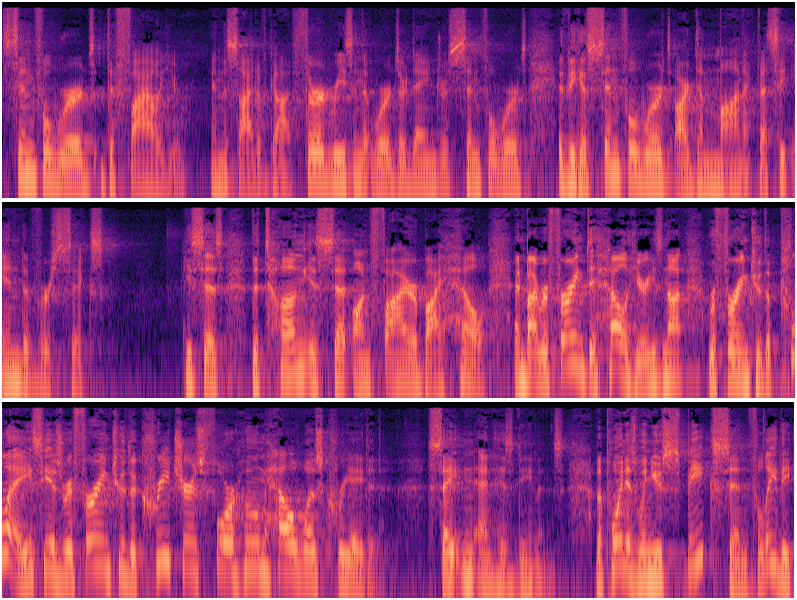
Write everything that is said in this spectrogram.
Sinful words defile you in the sight of God. Third reason that words are dangerous, sinful words, is because sinful words are demonic. That's the end of verse 6. He says, the tongue is set on fire by hell. And by referring to hell here, he's not referring to the place, he is referring to the creatures for whom hell was created. Satan and his demons. The point is, when you speak sinfully, the,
